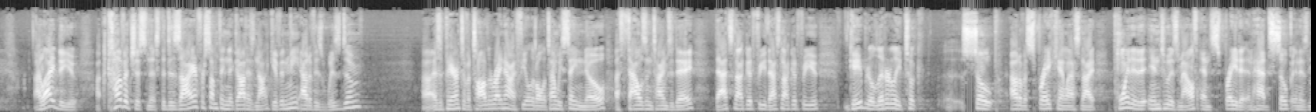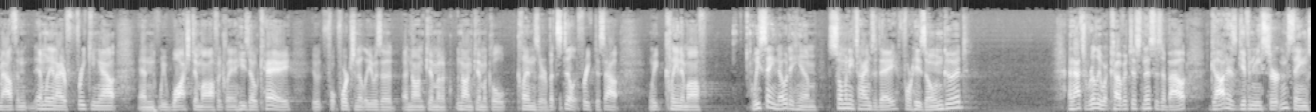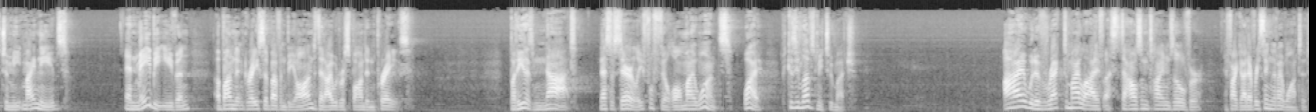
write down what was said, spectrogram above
I lied to you. Uh, covetousness, the desire for something that God has not given me out of his wisdom. Uh, as a parent of a toddler right now, I feel it all the time. We say no a thousand times a day. That's not good for you. That's not good for you. Gabriel literally took soap out of a spray can last night, pointed it into his mouth, and sprayed it and had soap in his mouth. And Emily and I are freaking out, and we washed him off and cleaned. He's okay. It, fortunately, it was a, a non-chemical, non-chemical cleanser, but still, it freaked us out. We clean him off. We say no to him so many times a day for his own good. And that's really what covetousness is about. God has given me certain things to meet my needs, and maybe even abundant grace above and beyond, that I would respond in praise. But He does not necessarily fulfill all my wants. Why? Because He loves me too much. I would have wrecked my life a thousand times over if I got everything that I wanted.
